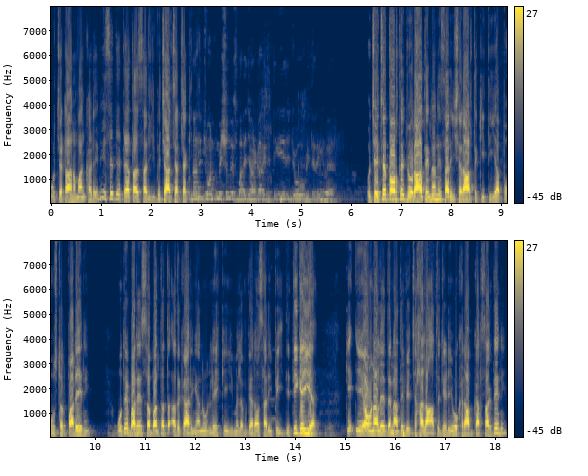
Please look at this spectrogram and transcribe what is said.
ਉਹ ਚਟਾਨ ਵਾਂਗ ਖੜੇ ਨੇ ਇਸੇ ਦੇ ਤਹਿਤ ਅੱਜ ਸਾਰੀ ਵਿਚਾਰ ਚਰਚਾ ਕੀਤੀ ਗਈ। ਚੋਣ ਕਮਿਸ਼ਨ ਨੂੰ ਇਸ ਬਾਰੇ ਜਾਣਕਾਰੀ ਦਿੱਤੀ ਗਈ ਹੈ ਜੀ, ਜੋ ਬੀਤੇ ਦਿਨ ਹੋਇਆ। ਉਚੇਚੇ ਤੌਰ ਤੇ ਜੋ ਰਾਤ ਇਹਨਾਂ ਨੇ ਸਾਰੀ ਸ਼ਰਾਰਤ ਕੀਤੀ ਆ ਪੋਸਟਰ ਪਾੜੇ ਨੇ ਉਹਦੇ ਬਾਰੇ ਸਬੰਧਤ ਅਧਿਕਾਰੀਆਂ ਨੂੰ ਲਿਖ ਕੇ ਈਮੇਲ ਵਗੈਰਾ ਸਾਰੀ ਭੇਜ ਦਿੱਤੀ ਗਈ ਆ। ਕਿ ਇਹ ਆਉਣ ਵਾਲੇ ਦਿਨਾਂ ਦੇ ਵਿੱਚ ਹਾਲਾਤ ਜਿਹੜੇ ਉਹ ਖਰਾਬ ਕਰ ਸਕਦੇ ਨੇ।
